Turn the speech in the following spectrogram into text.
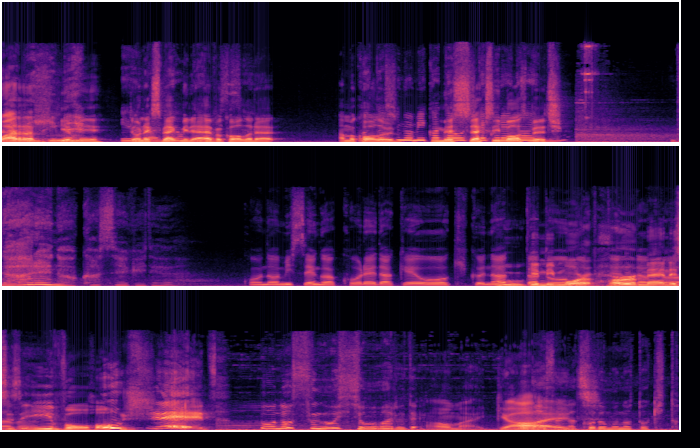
Why did I hear me? Don't expect me to ever call her that. I'm gonna call her 私の味方を Miss してく Sexy れない Boss の Bitch. 誰の稼ぎでこの店がこれだけ大きくなった Ooh, と give me 思 more っ of てんだ her, バ man. バ This is evil. Oh shit. ものすごい性悪で Oh my おばあさんが god. 子供の時と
